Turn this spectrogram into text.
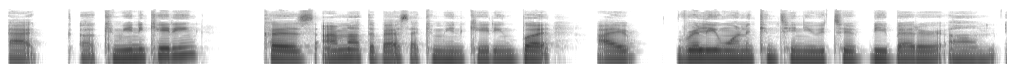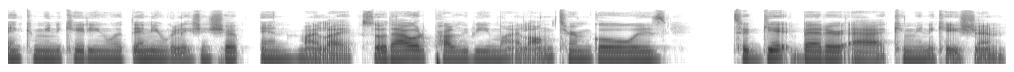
at uh, communicating because I'm not the best at communicating, but I really want to continue to be better um, in communicating with any relationship in my life. So that would probably be my long term goal is to get better at communication.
